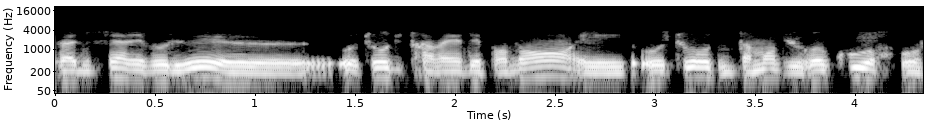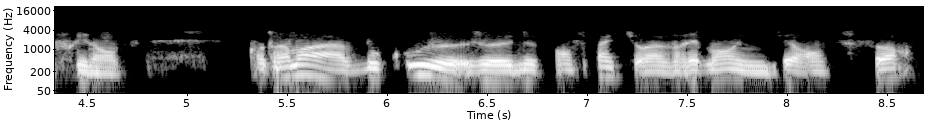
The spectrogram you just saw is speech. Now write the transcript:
va nous faire évoluer euh, autour du travail indépendant et autour notamment du recours au freelance. Contrairement à beaucoup, je, ne pense pas qu'il y aura vraiment une différence forte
